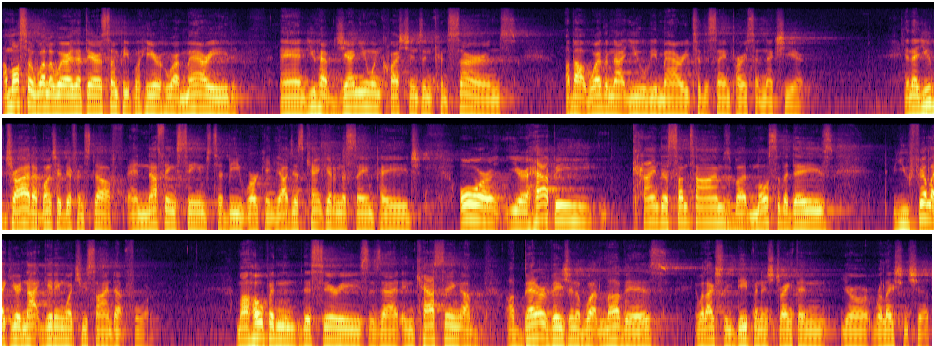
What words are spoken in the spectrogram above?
I'm also well aware that there are some people here who are married and you have genuine questions and concerns about whether or not you will be married to the same person next year and that you've tried a bunch of different stuff and nothing seems to be working. Y'all just can't get on the same page. Or you're happy, kind of sometimes, but most of the days you feel like you're not getting what you signed up for. My hope in this series is that in casting a, a better vision of what love is, it will actually deepen and strengthen your relationship.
